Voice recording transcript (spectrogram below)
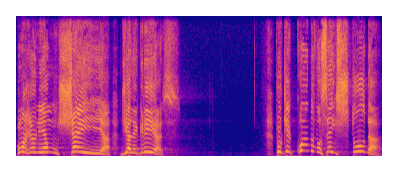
uma reunião cheia de alegrias. Porque quando você estuda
